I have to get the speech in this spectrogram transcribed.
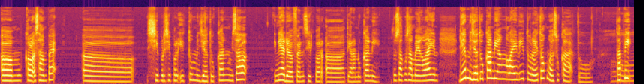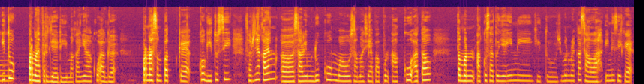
em, kalau sampai eh shipper-shipper itu menjatuhkan misal ini ada fans shipper eh, Tiara Nuka nih terus aku sama yang lain dia menjatuhkan yang lain itu. Nah itu aku nggak suka tuh. Tapi Oh. itu pernah terjadi makanya aku agak pernah sempet kayak kok gitu sih? Seharusnya kalian eh, saling mendukung mau sama siapa pun aku atau temen aku satunya ini gitu. Cuman mereka salah ini sih kayak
